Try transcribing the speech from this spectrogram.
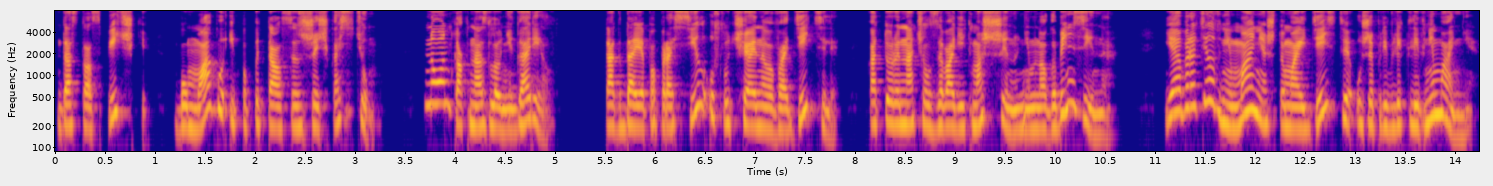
достал спички, бумагу и попытался сжечь костюм. Но он, как назло, не горел. Тогда я попросил у случайного водителя, который начал заводить машину, немного бензина. Я обратил внимание, что мои действия уже привлекли внимание.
